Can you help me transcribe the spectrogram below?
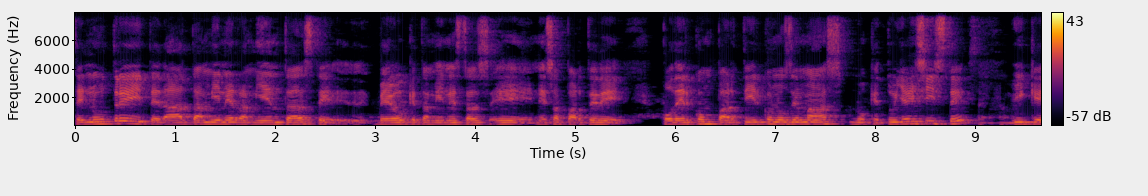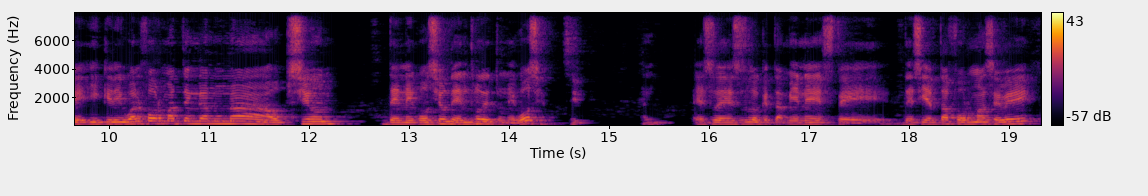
te nutre y te da también herramientas, te, veo que también estás eh, en esa parte de poder compartir con los demás lo que tú ya hiciste y que, y que de igual forma tengan una opción de negocio dentro de tu negocio. Sí. Eso, es lo que también este, de cierta forma se ve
